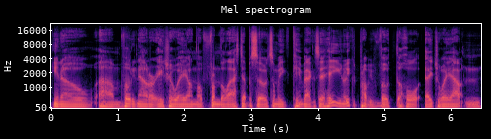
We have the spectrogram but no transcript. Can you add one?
you know, um, voting out our HOA on the from the last episode. Somebody came back and said, "Hey, you know, you could probably vote the whole HOA out and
